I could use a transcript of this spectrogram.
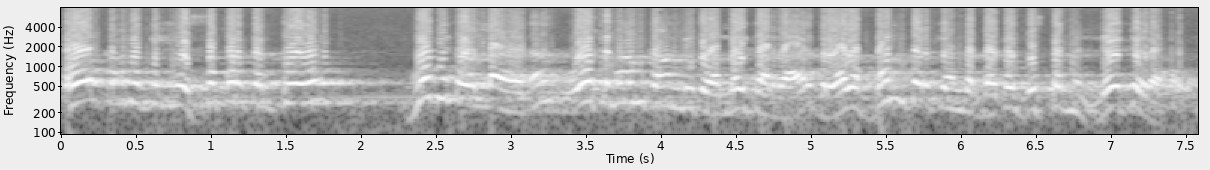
اور کاموں کے لیے سفر کرتے ہو؟ وہ بھی تو اللہ ہے نا۔ وہ تمام کام بھی تو اللہ ہی کر رہا ہے۔ دروازہ بند کر کے اندر بیٹھو، بستر میں لیتے رہو۔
